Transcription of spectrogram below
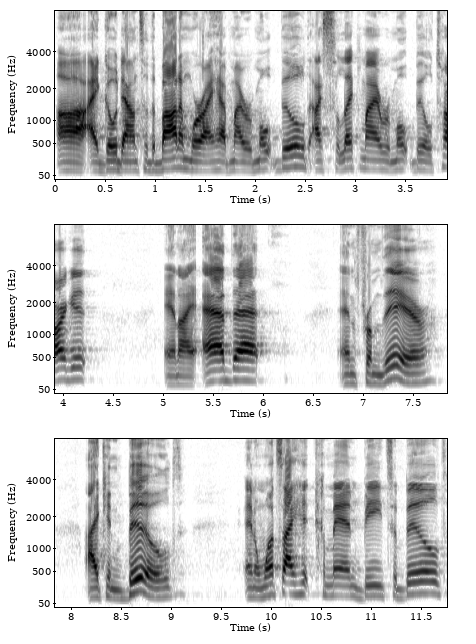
Uh, I go down to the bottom where I have my remote build. I select my remote build target, and I add that. And from there, I can build. And once I hit Command B to build,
